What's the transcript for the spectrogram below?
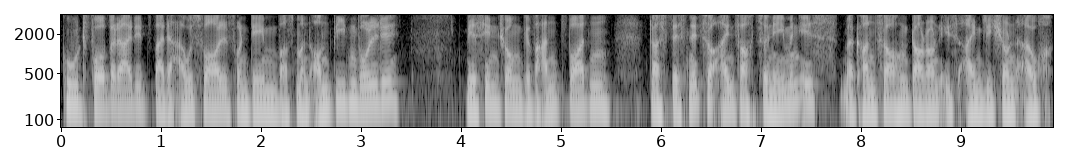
gut vorbereitet bei der Auswahl von dem, was man anbieten wollte. Wir sind schon gewarnt worden, dass das nicht so einfach zu nehmen ist. Man kann sagen, daran ist eigentlich schon auch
